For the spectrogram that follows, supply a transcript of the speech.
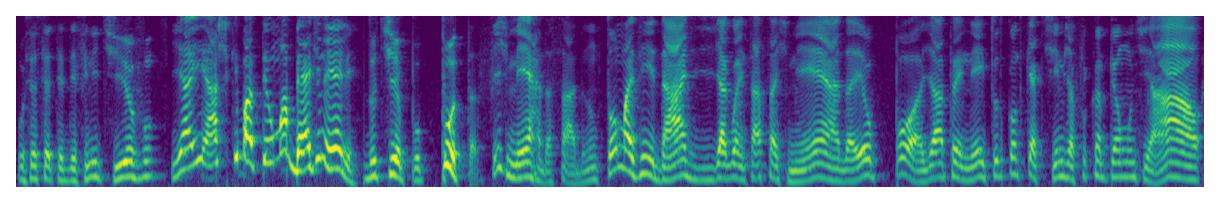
o seu CT definitivo. E aí acho que bateu uma bad nele. Do tipo, puta, fiz merda, sabe? Não tô mais em idade de, de aguentar essas merda. Eu, pô, já treinei tudo quanto que é time, já fui campeão mundial.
